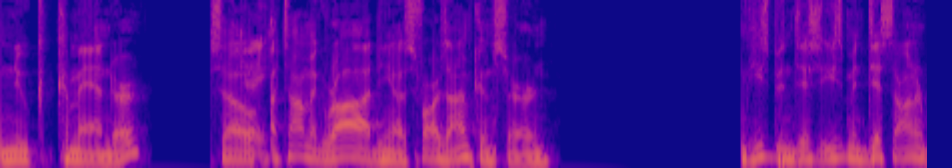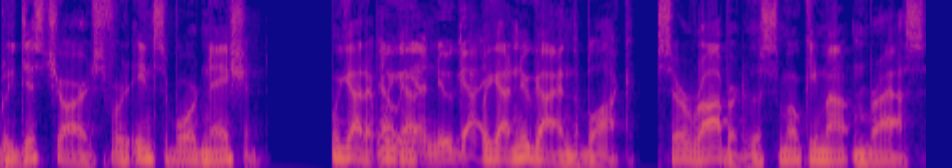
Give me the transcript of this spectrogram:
nuke commander. So Okay. Atomic Rod, you know, as far as I'm concerned, he's been dis- he's been dishonorably discharged for insubordination. We got it. Now we got a new guy. We got a new guy in the block, Sir Robert of the Smoky Mountain Brass.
